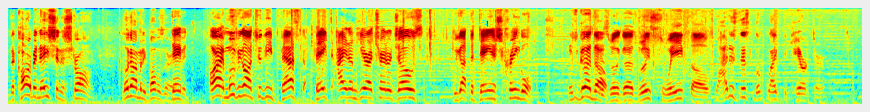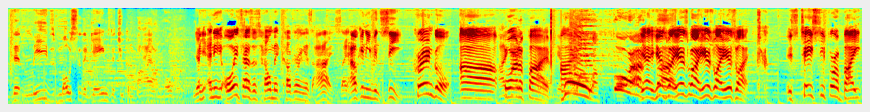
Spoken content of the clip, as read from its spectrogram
the carbonation is strong. Look how many bubbles there. are. David. All right, moving on to the best baked item here at Trader Joe's. We got the Danish Kringle. It's good though. It's really good. It's really sweet though. Why does this look like the character that leads most of the games that you can buy on mobile? And he always has his helmet covering his eyes. Like, how can he even see? Kringle, uh, four out of five. Whoa, a four out of five. Yeah, here's five. why, here's why, here's why, here's why. It's tasty for a bite,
